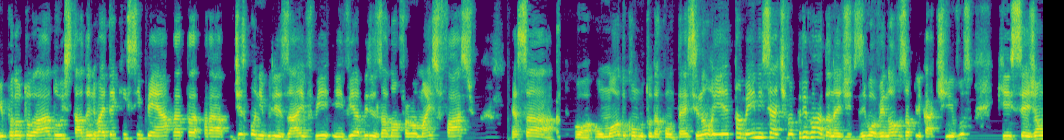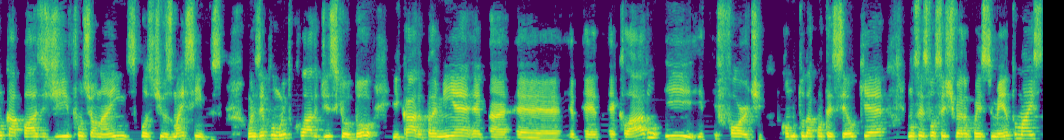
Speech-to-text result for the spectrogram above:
e por outro lado, o Estado ele vai ter que se empenhar para disponibilizar e, vi, e viabilizar de uma forma mais fácil essa ó, o modo como tudo acontece não e também iniciativa privada, né, de desenvolver novos aplicativos que sejam capazes de funcionar em dispositivos mais simples. Um exemplo muito claro disso que eu dou e cara, para mim é é, é, é, é, claro e, e, forte como tudo aconteceu, que é não sei se vocês tiveram conhecimento, mas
